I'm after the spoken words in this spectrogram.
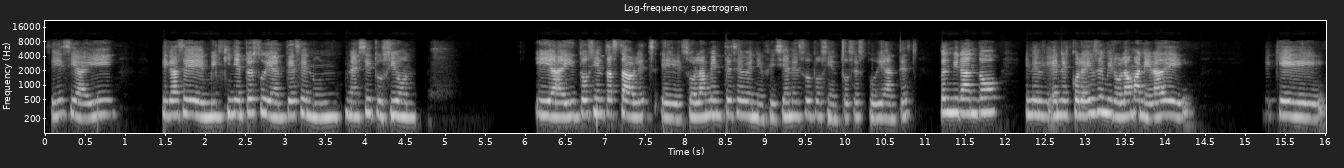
¿sí? Si hay, dígase, 1.500 estudiantes en una institución y hay 200 tablets, eh, solamente se benefician esos 200 estudiantes. Pues mirando, en el, en el colegio se miró la manera de, que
